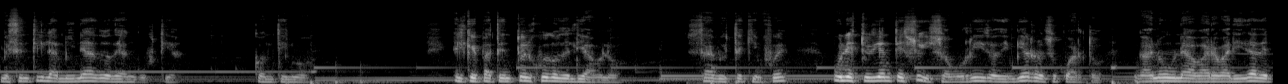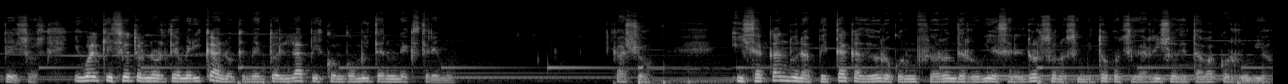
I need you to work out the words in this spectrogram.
Me sentí laminado de angustia. Continuó. El que patentó el juego del diablo. ¿Sabe usted quién fue? Un estudiante suizo aburrido de invierno en su cuarto. Ganó una barbaridad de pesos, igual que ese otro norteamericano que inventó el lápiz con gomita en un extremo. Cayó y sacando una petaca de oro con un florón de rubíes en el dorso nos invitó con cigarrillos de tabaco rubio.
